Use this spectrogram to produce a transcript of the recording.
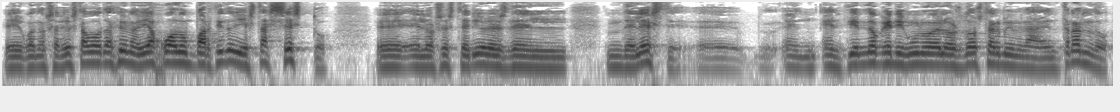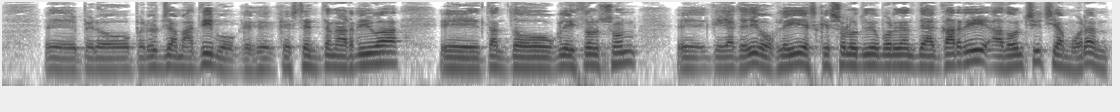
eh, cuando salió esta votación, había jugado un partido y está sexto eh, en los exteriores del, del este. Eh, en, entiendo que ninguno de los dos terminará entrando, eh, pero, pero es llamativo que, que estén tan arriba, eh, tanto Clay Thompson, que ya te digo, Clay es que solo tiene por delante a Curry, a Doncic y a Morán.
